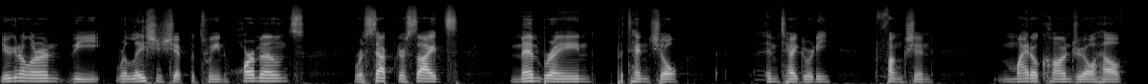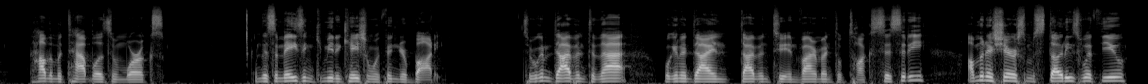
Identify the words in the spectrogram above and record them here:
You're going to learn the relationship between hormones, receptor sites, membrane potential, integrity, function, mitochondrial health, how the metabolism works, and this amazing communication within your body. So, we're going to dive into that. We're going to dive, dive into environmental toxicity I'm going to share some studies with you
